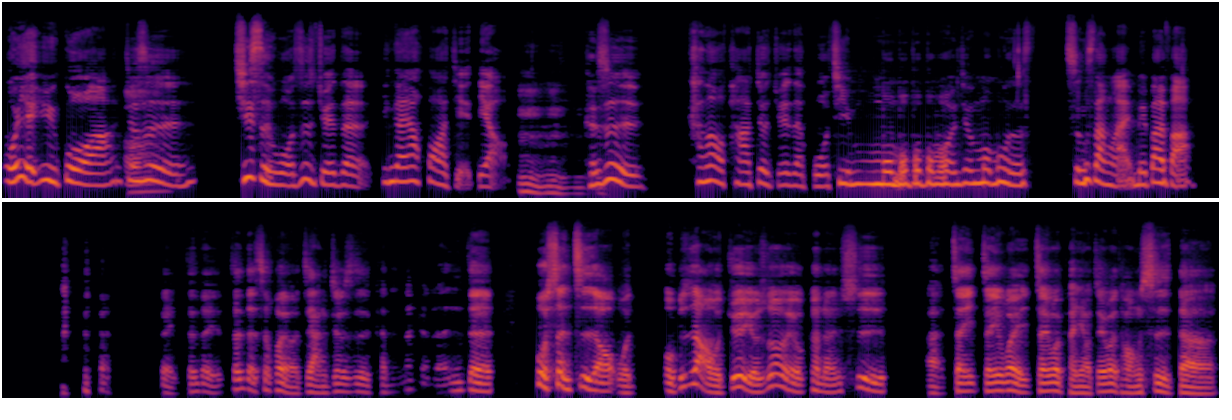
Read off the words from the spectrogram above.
我也遇过啊。就是、哦、其实我是觉得应该要化解掉，嗯嗯嗯。可是看到他就觉得火气冒冒冒冒冒就默默的升上来，没办法。对，真的真的是会有这样，就是可能那个人的，或甚至哦，我我不知道，我觉得有时候有可能是呃，这这一位这一位朋友这一位同事的。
